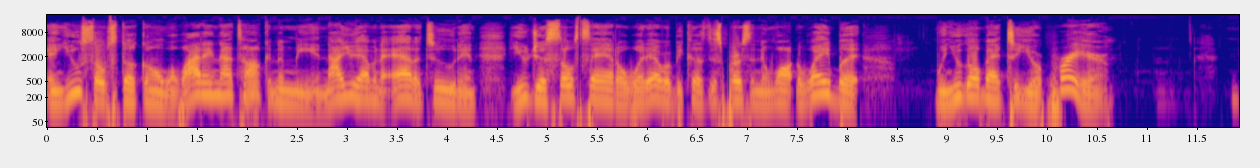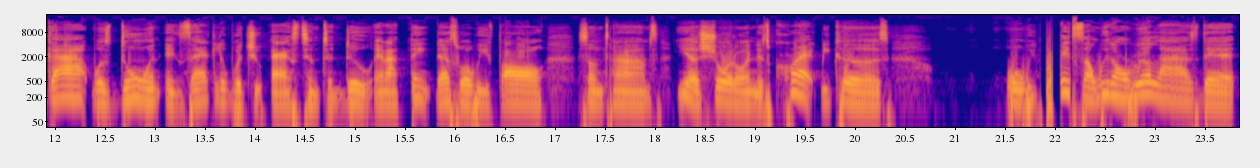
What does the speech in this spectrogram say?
And you so stuck on, well, why they not talking to me? And now you having an attitude and you just so sad or whatever because this person then walked away. But when you go back to your prayer, God was doing exactly what you asked him to do. And I think that's where we fall sometimes, yeah, short or in this crack because when we pray something, we don't realize that,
